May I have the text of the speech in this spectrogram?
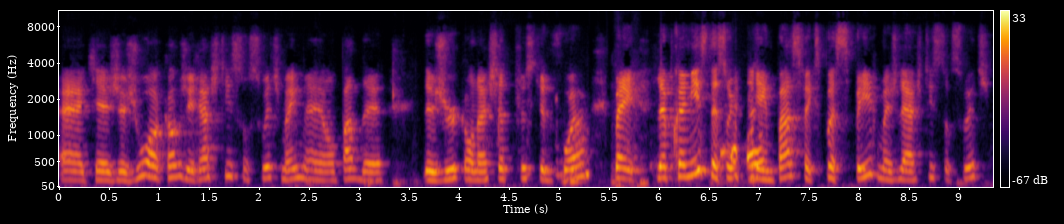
que je joue encore. J'ai racheté sur Switch même. on parle de, de jeux qu'on achète plus qu'une fois. Ben, le premier, c'était sur Game Pass, fait que c'est pas si pire, mais je l'ai acheté sur Switch.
